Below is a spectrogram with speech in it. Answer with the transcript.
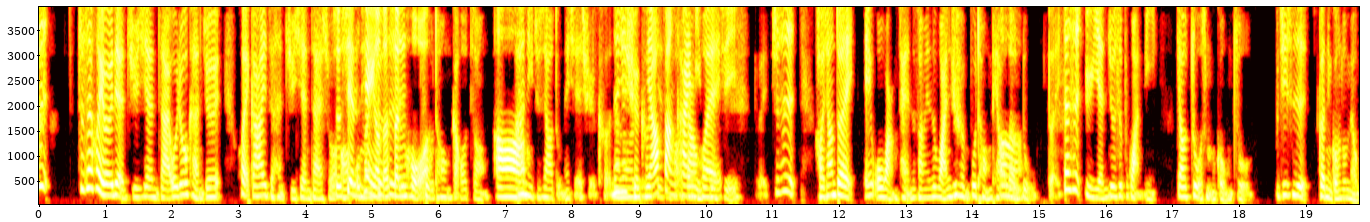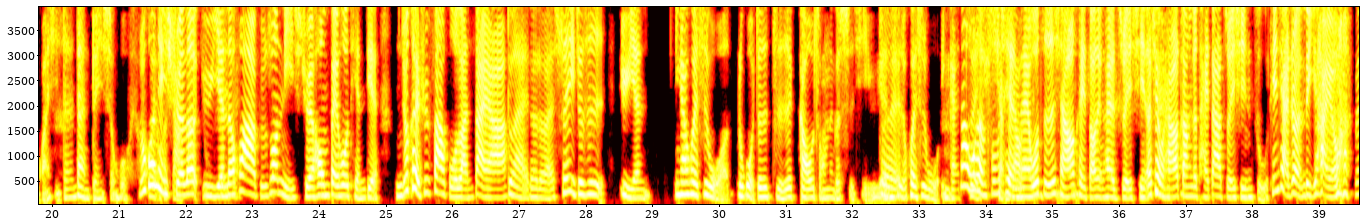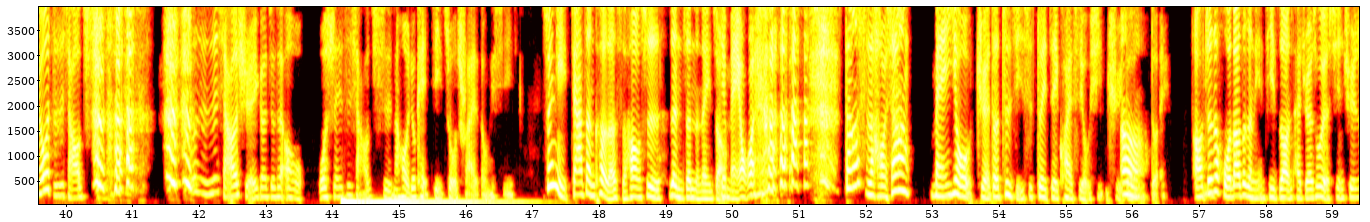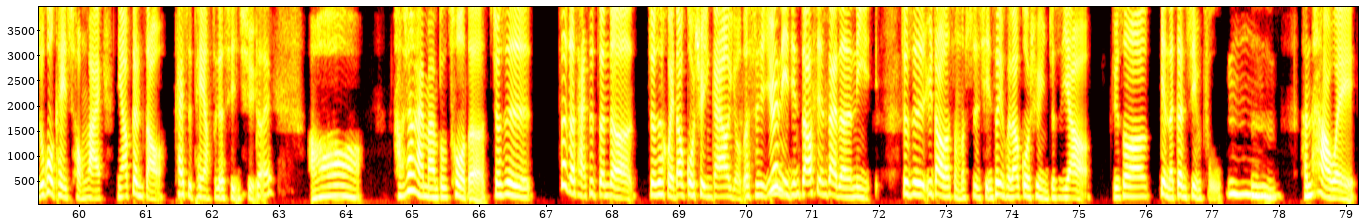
就是会有一点局限在，我觉得我可能就会会刚刚一直很局限在说，现现有的生活，普通高中哦，那你就是要读那些学科，那些学科你要放开你自己。对，就是好像对，哎，我往财这方面是完全不同条的路。对，但是语言就是不管你要做什么工作，不即使跟你工作没有关系，但是但对你生活，如果你学了语言的话，比如说你学烘焙或甜点，你就可以去法国蓝带啊。对对对，所以就是语言。应该会是我，如果就是只是高中那个时期，语言是会是我应该。那我很肤浅呢，我只是想要可以早点开始追星，而且我还要当个台大追星族，听起来就很厉害哦。没有，我只是想要吃，我只是想要学一个，就是哦，我随时想要吃，然后我就可以自己做出来的东西。所以你家政课的时候是认真的那种？也没有哎，当时好像没有觉得自己是对这块是有兴趣的，对。哦，就是活到这个年纪之后，你才觉得说有兴趣。如果可以重来，你要更早开始培养这个兴趣。对，哦，好像还蛮不错的。就是这个才是真的，就是回到过去应该要有的事情。因为你已经知道现在的你，就是遇到了什么事情，所以回到过去，你就是要，比如说变得更幸福。嗯嗯，很好诶。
